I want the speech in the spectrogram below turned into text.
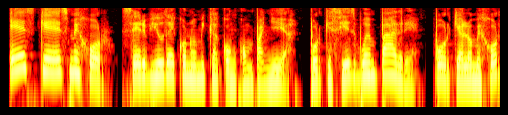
es que es mejor ser viuda económica con compañía, porque si es buen padre, porque a lo mejor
